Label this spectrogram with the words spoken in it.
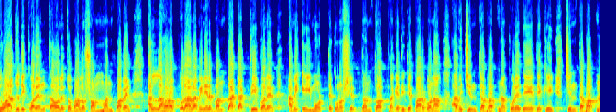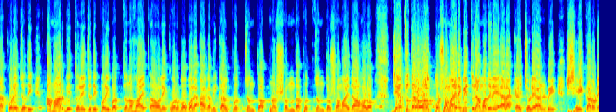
দোয়া যদি করেন তাহলে তো ভালো সম্মান পাবেন। আল্লাহ রব্বুল আলামিনের বান্দা ডাক দিয়ে বলেন, আমি এই মুহূর্তে কোনো সিদ্ধান্ত আপনাকে দিতে পারব না। আমি চিন্তা ভাবনা করে দে, দেখি। চিন্তা ভাবনা করে যদি আমার ভিতরে যদি পরিবর্তন হয় তাহলে করব। বলে আগামীকাল পর্যন্ত, আপনার সন্ধ্যা পর্যন্ত সময় দেওয়া হলো। যেহেতু তারা অল্প সময়ের ভিতরে আমাদের এলাকায় চলে আসবে, সেই কারণে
